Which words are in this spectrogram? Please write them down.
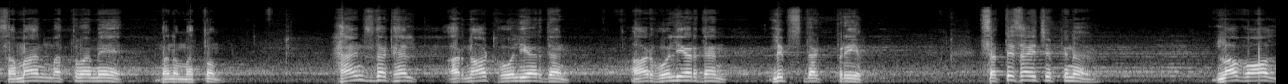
సమాన్ మత్వమే మన మత్వం. Hands that help are not holier than are holier than lips that pray Sathya Sai చెప్పిన love all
